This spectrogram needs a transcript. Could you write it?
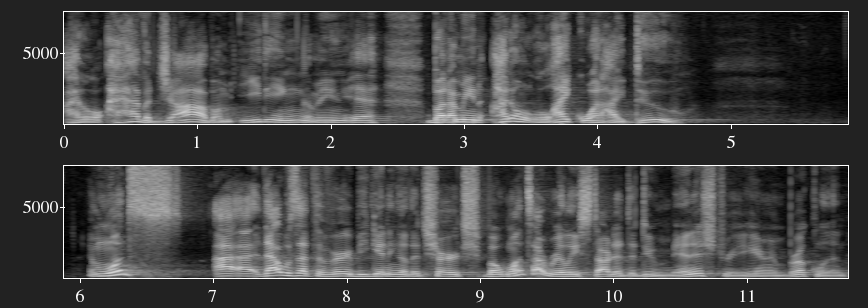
I, I have a job, I'm eating, I mean, yeah, but I mean, I don't like what I do. And once I, I, that was at the very beginning of the church. But once I really started to do ministry here in Brooklyn,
